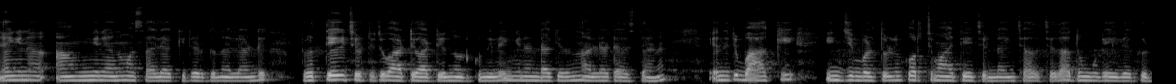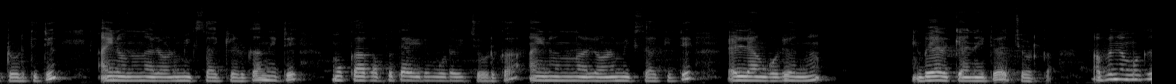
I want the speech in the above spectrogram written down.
ഞാൻ ഇങ്ങനെ അങ്ങനെയാണ് മസാല ആക്കിയിട്ട് എടുക്കുന്നത് അല്ലാണ്ട് പ്രത്യേകിച്ച് ഇട്ടിട്ട് വാട്ടി വാട്ടിയൊന്നും എടുക്കുന്നില്ല. ഇങ്ങനെ ഉണ്ടാക്കിയത് നല്ല ടേസ്റ്റാണ് എന്നിട്ട് ബാക്കി ഇഞ്ചിയും വെളുത്തുള്ളിയും കുറച്ച് മാറ്റി വെച്ചിട്ടുണ്ടായി ചതച്ചത് അതും കൂടി അതിലേക്ക് ഇട്ട് കൊടുത്തിട്ട് അതിനൊന്ന് നല്ലോണം മിക്സ് ആക്കി എടുക്കുക. എന്നിട്ട് മുക്കാൽ കപ്പ് തൈരും കൂടെ ഒഴിച്ച് കൊടുക്കുക. അതിനൊന്ന് നല്ലോണം മിക്സ് ആക്കിയിട്ട് എല്ലാം കൂടി ഒന്ന് വേവിക്കാനായിട്ട് വെച്ച് കൊടുക്കുക. അപ്പോൾ നമുക്ക്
